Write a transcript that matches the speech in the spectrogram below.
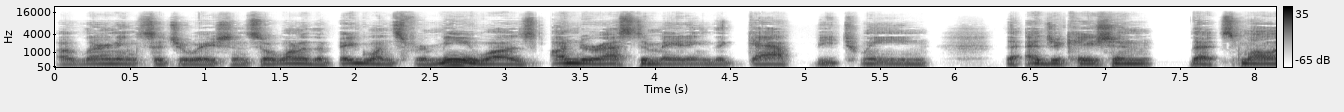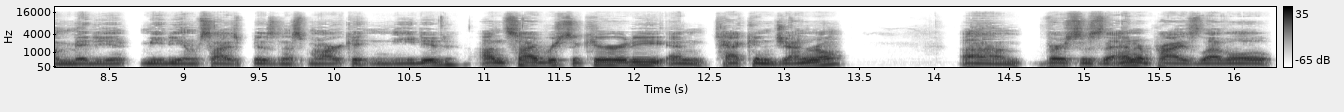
a learning situation. So one of the big ones for me was underestimating the gap between the education that small and medium, medium sized business market needed on cybersecurity and tech in general um, versus the enterprise level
